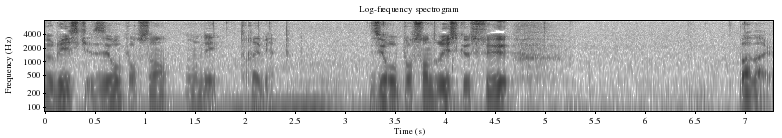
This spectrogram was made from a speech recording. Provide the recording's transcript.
Risque 0%, on est très bien. 0% de risque, c'est pas mal.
